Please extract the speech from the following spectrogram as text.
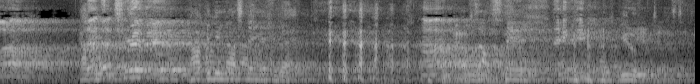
Wow. How That's a trip, man. How could you not stand for that? Huh? That was outstanding. Thank you. That was beautiful.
